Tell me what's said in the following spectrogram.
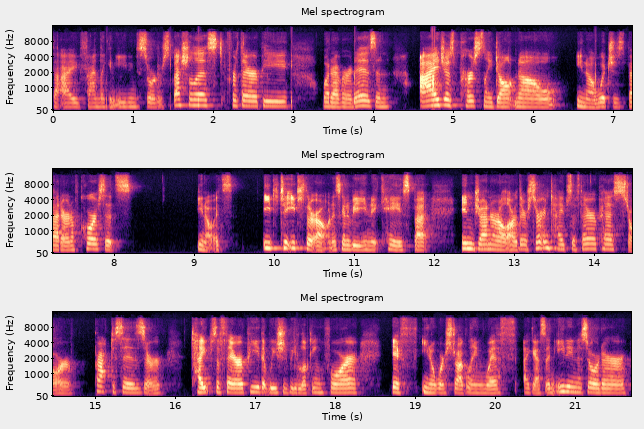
that I find like an eating disorder specialist for therapy, whatever it is. And I just personally don't know, you know, which is better. And of course, it's, you know, it's each to each their own. It's going to be a unique case. But in general, are there certain types of therapists or practices or types of therapy that we should be looking for if you know we're struggling with i guess an eating disorder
